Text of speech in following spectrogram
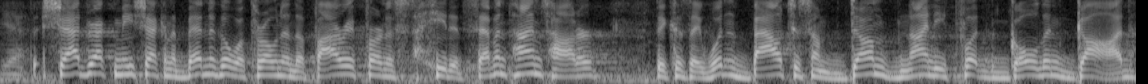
Yes. Shadrach, Meshach, and Abednego were thrown in the fiery furnace heated seven times hotter because they wouldn't bow to some dumb 90 foot golden god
